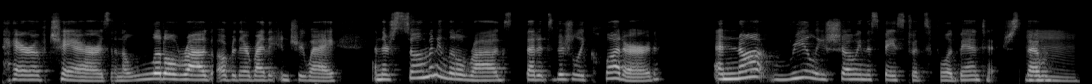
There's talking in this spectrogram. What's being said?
pair of chairs and a little rug over there by the entryway. And there's so many little rugs that it's visually cluttered and not really showing the space to its full advantage. So Mm.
